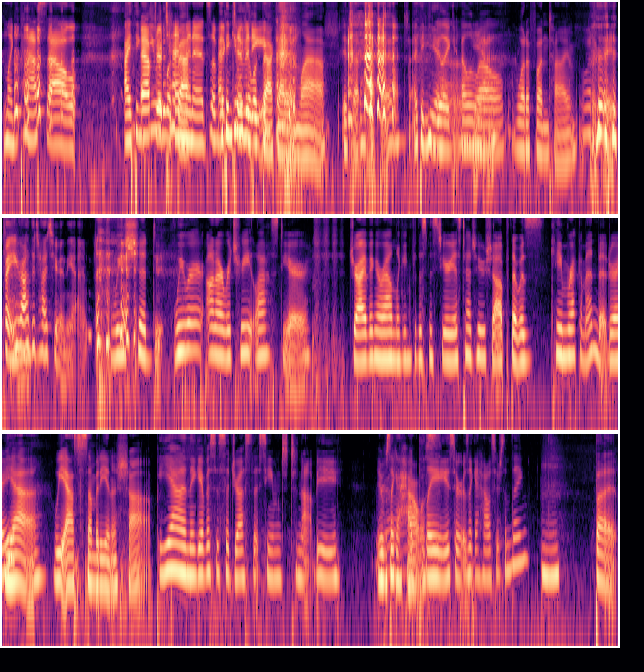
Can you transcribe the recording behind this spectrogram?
like pass out I think you after would look ten back- minutes of I think you would look back at it and laugh if that happened. I think you'd be like, "LOL, Yeah. what a fun time." What a great But you time. got the tattoo in the end. we should. Do, we were on our retreat last year, driving around looking for this mysterious tattoo shop that was came recommended, right? Yeah, we asked somebody in a shop. Yeah, and they gave us this address that seemed to not be It was like a house. a place, or it was like a house or something. Mm. But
